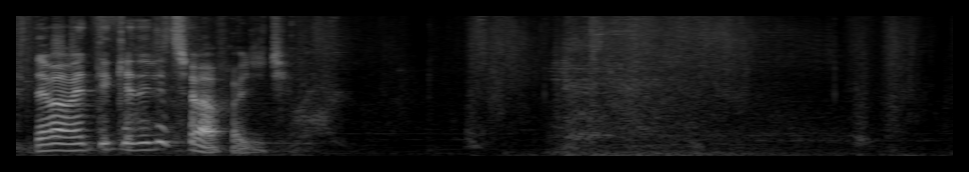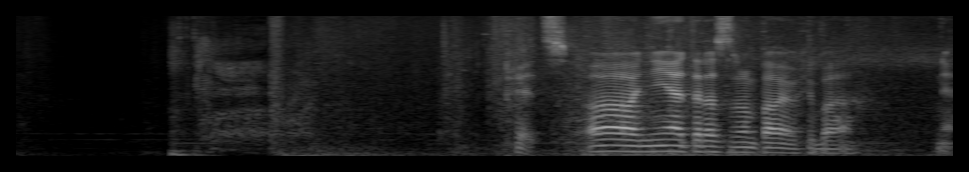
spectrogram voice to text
w te momenty, kiedy nie trzeba wchodzić. Hyc. O nie, teraz zrąbałem chyba. Nie.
